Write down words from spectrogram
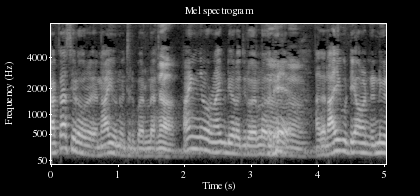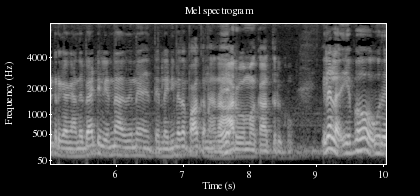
கக்காசியோட ஒரு நாய் ஒண்ணு வச்சிருப்பாருல. அங்க ஒரு நாய்க்குட்டி வர வச்சிருவாருல அவரு அந்த நாய்க்குட்டியும் அவன் நின்னுகிட்டு இருக்காங்க. அந்த பேட்டில் என்ன ஆகுதுன்னு தெரியல. இனிமே தான் பாக்கணும் அது ஆர்வமா காத்திருக்கும். இல்ல இல்ல. இப்போ ஒரு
